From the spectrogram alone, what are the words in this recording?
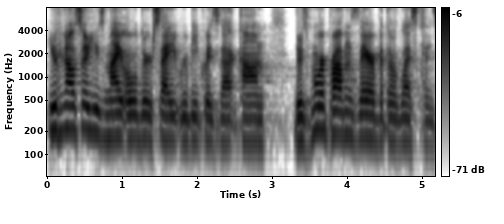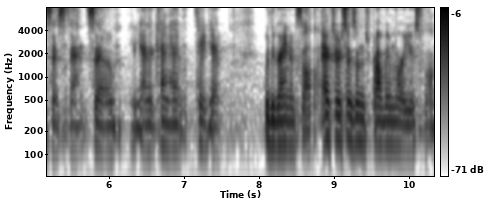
you can also use my older site, rubyquiz.com. There's more problems there, but they're less consistent. So you got to kind of take it with a grain of salt. Exercism is probably more useful.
